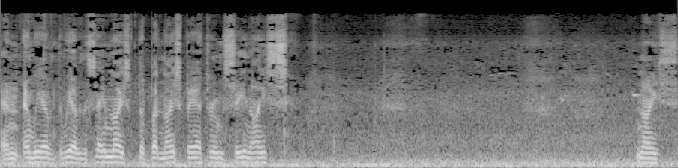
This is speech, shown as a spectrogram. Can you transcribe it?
And and we have we have the same nice the but nice bathroom. See, nice, nice.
